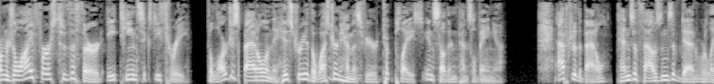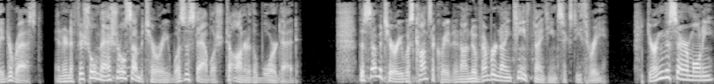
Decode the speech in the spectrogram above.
From July 1st through the 3rd, 1863, the largest battle in the history of the Western Hemisphere took place in southern Pennsylvania. After the battle, tens of thousands of dead were laid to rest, and an official national cemetery was established to honor the war dead. The cemetery was consecrated on November 19, 1963. During the ceremony,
